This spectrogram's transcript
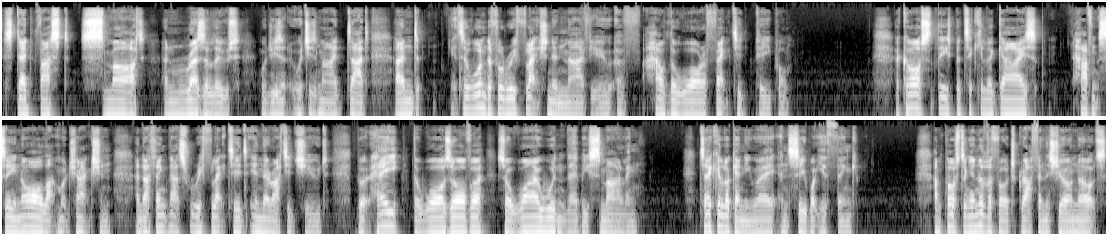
steadfast, smart, and resolute, which is which is my dad, and it's a wonderful reflection, in my view, of how the war affected people. Of course, these particular guys haven't seen all that much action, and I think that's reflected in their attitude. But hey, the war's over, so why wouldn't they be smiling? Take a look anyway and see what you think. I'm posting another photograph in the show notes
